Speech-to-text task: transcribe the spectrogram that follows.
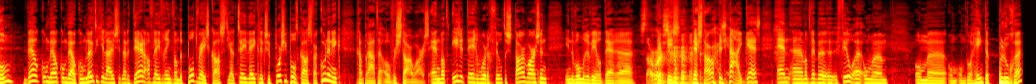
Welkom, welkom, welkom, welkom. Leuk dat je luistert naar de derde aflevering van de Podracecast, jouw tweewekelijkse portie podcast waar Koen en ik gaan praten over Star Wars. En wat is het tegenwoordig veel te Star Warsen in de wonderenwereld der, uh, Star Wars. Der, Dis- der Star Wars, ja, I guess. En, uh, want we hebben uh, veel uh, om, um, om, om, om doorheen te ploegen. Um,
